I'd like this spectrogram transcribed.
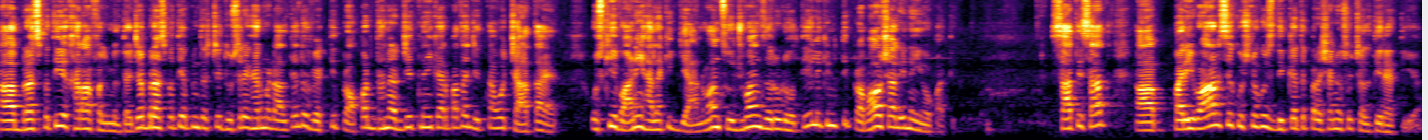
बृहस्पति का खराब फल मिलता है। जब बृहस्पति अपनी दृष्टि दूसरे घर में डालते हैं तो व्यक्ति प्रॉपर धन अर्जित नहीं कर पाता जितना वो चाहता है। उसकी वाणी हालाँकि ज्ञानवान, सूझवान ज़रूर होती है, लेकिन इतनी प्रभावशाली नहीं हो पाती। साथ ही साथ परिवार से कुछ ना कुछ दिक्कतें परेशानी उसे चलती रहती है।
